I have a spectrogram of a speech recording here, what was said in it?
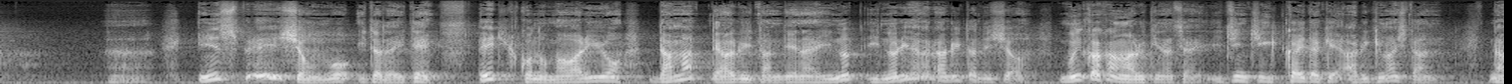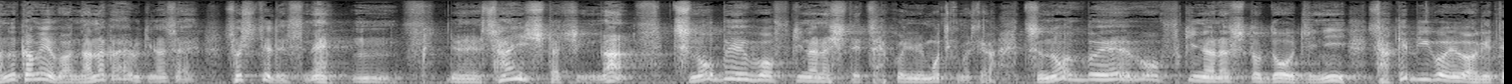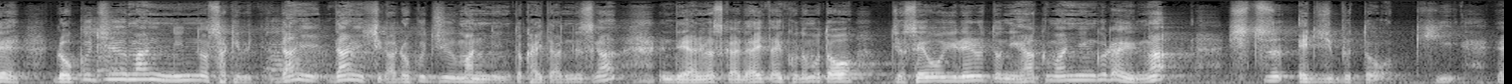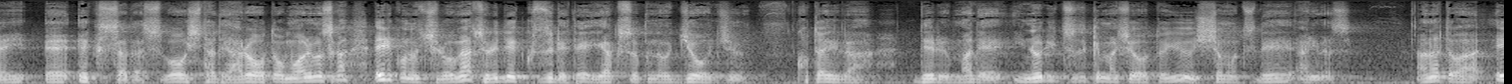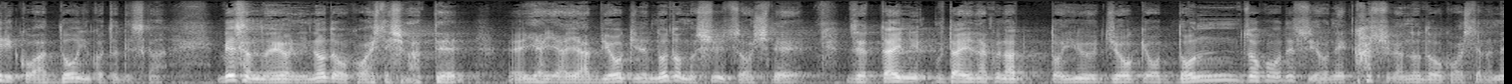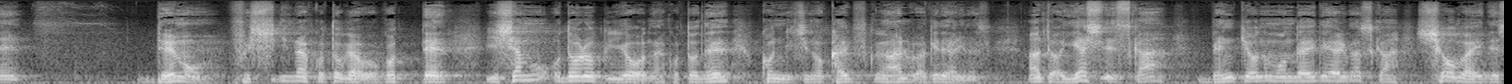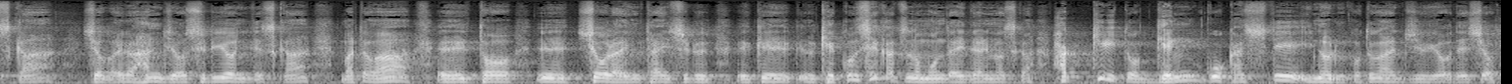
インスピレーションをいただいてエリコの周りを黙って歩いたんでない祈りながら歩いたでしょう。6日間歩きなさい。1日1回だけ歩きました。7日目は7回歩きなさい。そしてですね、うん、祭たちが角笛を吹き鳴らしてここに持ってきましたが角笛を吹き鳴らすと同時に叫び声を上げて60万人の叫び男子が60万人と書いてあるんですがでありますから大体子供と女性を入れると200万人ぐらいが出エジプトエクサダスをしたであろうと思われますがエリコの城がそれで崩れて約束の成就答えが出るまで祈り続けましょうという書物であります。あなたはエリコはどういうことですか？ベさんのように喉を壊してしまっていやいやいや病気で喉の手術をして絶対に歌えなくなるという状況どん底ですよね。歌手が喉を壊したらね。でも不思議なことが起こって医者も驚くようなことで今日の回復があるわけであります。あなたは癒しですか？勉強の問題でありますか？商売ですか？商売が繁盛するようにですか？または、えーとえ、将来に対する、えー、結婚生活の問題でありますか？はっきりと言語化して祈ることが重要でしょう。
